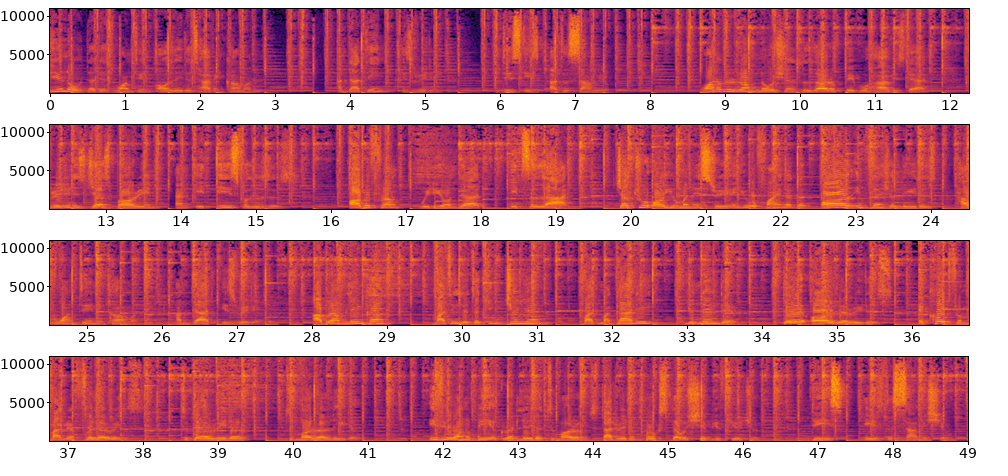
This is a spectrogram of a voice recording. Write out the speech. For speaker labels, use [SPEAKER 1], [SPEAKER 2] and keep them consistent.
[SPEAKER 1] Do you know that there's one thing all leaders have in common? And that thing is reading. This is Arthur Samuel. One of the wrong notions a lot of people have is that reading is just boring and it is for losers. I'll be frank with you on that, it's a lie. Check through all human history and you will find out that all influential leaders have one thing in common, and that is reading. Abraham Lincoln, Martin Luther King Jr., Mahatma Gandhi, you name them, they all were readers. A quote from Margaret Fuller reads, Today a reader, tomorrow a leader. If you want to be a great leader tomorrow, start reading books that will shape your future. This is the Sammy Show.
